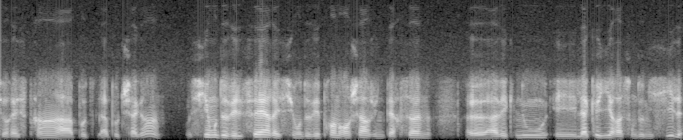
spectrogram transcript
se restreint à à peau de chagrin. Si on devait le faire et si on devait prendre en charge une personne avec nous et l'accueillir à son domicile,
